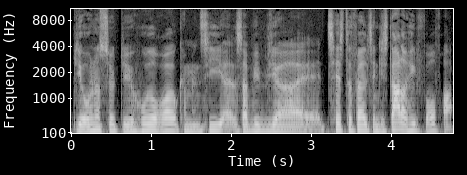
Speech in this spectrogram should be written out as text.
bliver undersøgt i hoved og røv, kan man sige. Altså, vi bliver øh, testet for alting. De starter jo helt forfra.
